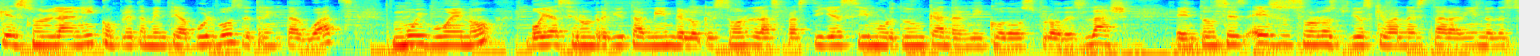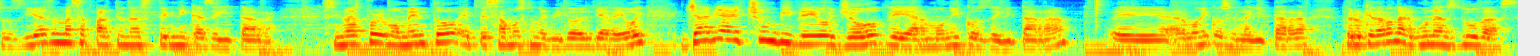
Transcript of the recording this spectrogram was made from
que es un Lani completamente a bulbos de 30 watts, muy bueno. Voy a hacer un review también de lo que son las pastillas Seymour Duncan al Nico 2 Pro de Slash. Entonces esos son los videos que van a estar habiendo en estos días, más aparte unas técnicas de guitarra. Sin más por el momento, empezamos con el video del día de hoy. Ya había hecho un video yo de armónicos de guitarra, eh, armónicos en la guitarra, pero quedaron algunas dudas.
